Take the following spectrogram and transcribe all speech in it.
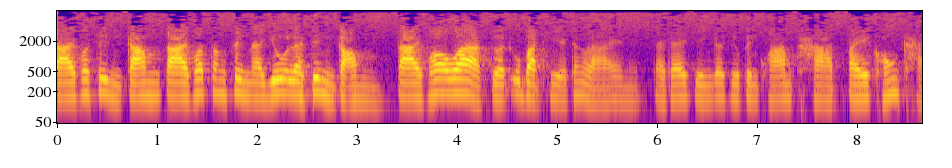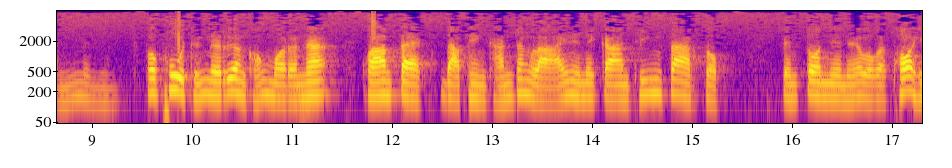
ตายเพราะสิ้นกรรม ตายเพราะต้องสิ้นอายุและสิ้นกรรม ตายเพราะว่าเกิดอุบัติเหตุทั้งหลายนี่แต่แท้จริงก็คือเป็นความขาดไปของขันนั่นเอง พอพูดถึงในเรื่องของมรณะ ความแตกดับแห่งขันทั้งหลายในการทิ้งซากศพ เป็นต้นเนี่ยนะบอกว่าเพราะเห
